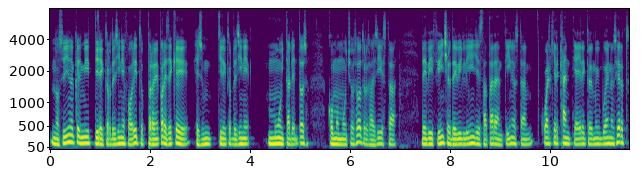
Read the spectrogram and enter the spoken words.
no estoy diciendo que es mi director de cine favorito, pero a mí me parece que es un director de cine muy talentoso, como muchos otros. Así está David Fincher, David Lynch, está Tarantino, está cualquier cantidad de directores muy buenos, ¿cierto?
